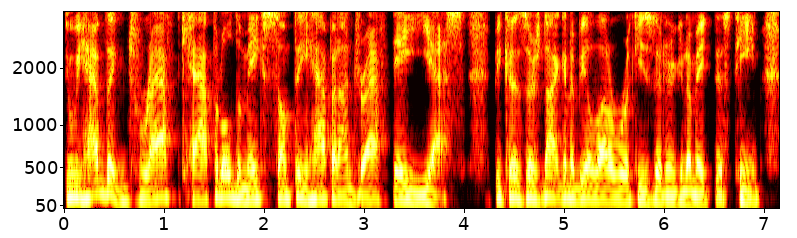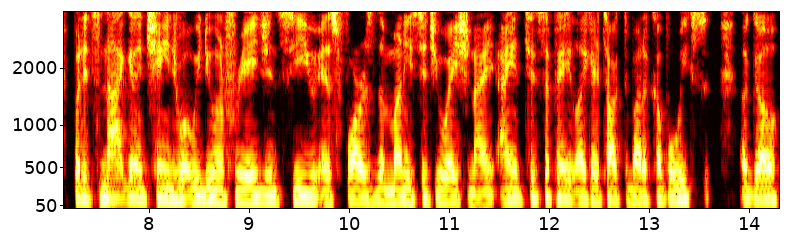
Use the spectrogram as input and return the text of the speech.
Do we have the draft capital to make something happen on draft day? Yes, because there's not going to be a lot of rookies that are going to make this team, but it's not going to change what we do in free agency as far as the money situation. I, I anticipate, like I talked about a couple weeks ago,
